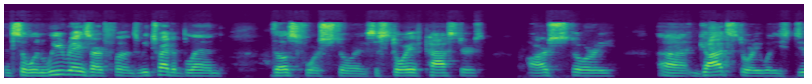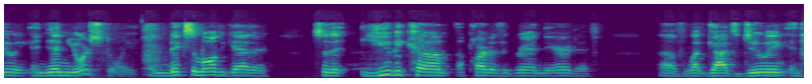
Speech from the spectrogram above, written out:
And so when we raise our funds, we try to blend those four stories: the story of pastors, our story, uh, God's story, what He's doing, and then your story, and mix them all together so that you become a part of the grand narrative of what God's doing, and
